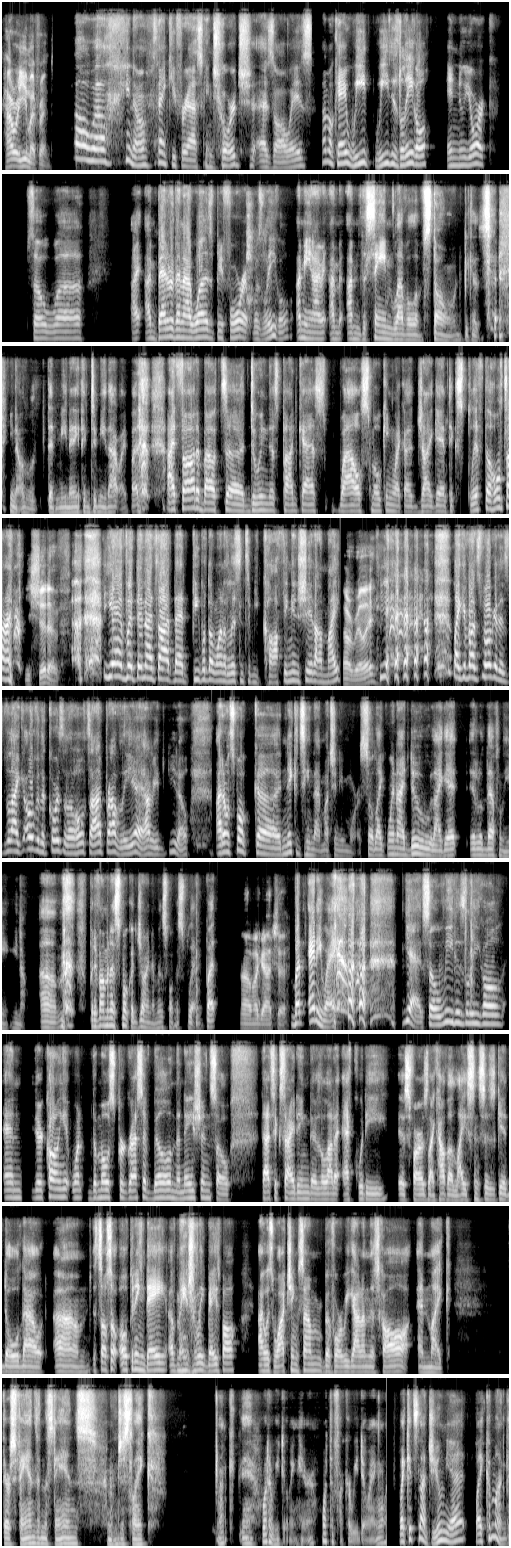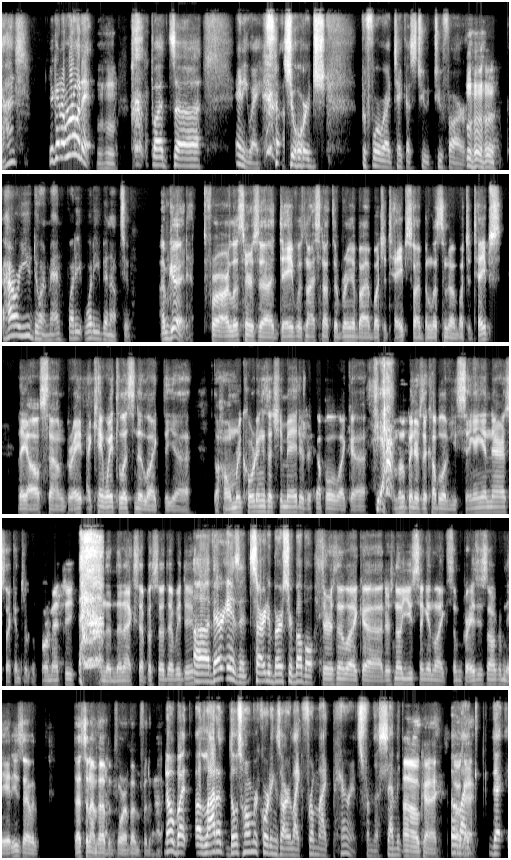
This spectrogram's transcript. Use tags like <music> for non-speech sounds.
how are you, my friend? Oh well, you know, thank you for asking, George. As always, I'm okay. Weed weed is legal in New York, so uh, I, I'm better than I was before it was legal. I mean, I, I'm I'm the same level of stoned because <laughs> you know it didn't mean anything to me that way. But <laughs> I thought about uh, doing this podcast while smoking like a gigantic spliff the whole time. You should have. <laughs> yeah, but then I thought that people don't want to listen to me coughing and shit on mic. Oh, really? Yeah, like if I'm smoking this, like over the course of the whole time, probably. Yeah, I mean, you know, I don't smoke uh, nicotine that much anymore. So like when I do, like it, it'll definitely, you know, um, <laughs> but if I'm gonna smoke a joint, I'm gonna smoke a split. But oh, I gotcha. But anyway, <laughs> yeah. So weed is legal, and they're calling it one the most progressive bill in the nation. So that's exciting. There's a lot of equity as far as like how the licenses get doled out. Um, it's also opening day of <laughs> Major League Baseball. I was watching some before we got on this call, and like, there's fans in the stands, and I'm just like, okay, what are we doing here? What the fuck are we doing? Like it's not June yet. Like, come on, guys. You're gonna ruin it. Mm-hmm. <laughs> but uh anyway, <laughs> George, before I take us too too far, <laughs> how are you doing, man? What you, what have you been up to? I'm good. For our listeners, uh, Dave was nice enough to bring me by a bunch of tapes, so I've been listening to a bunch of tapes. They all sound great. I can't wait to listen to like the uh, the home recordings that you made. There's a couple like uh <laughs> yeah. I'm hoping there's a couple of you singing in there so I can sort of torment you <laughs> and then the next episode that we do. Uh there isn't. Sorry to burst your bubble. There's no like uh there's no you singing like some crazy song from the 80s. I would that's what I'm hoping for. I'm hoping for that. No, but a lot of those home recordings are like from my parents from the 70s. Oh, okay. So okay. like that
